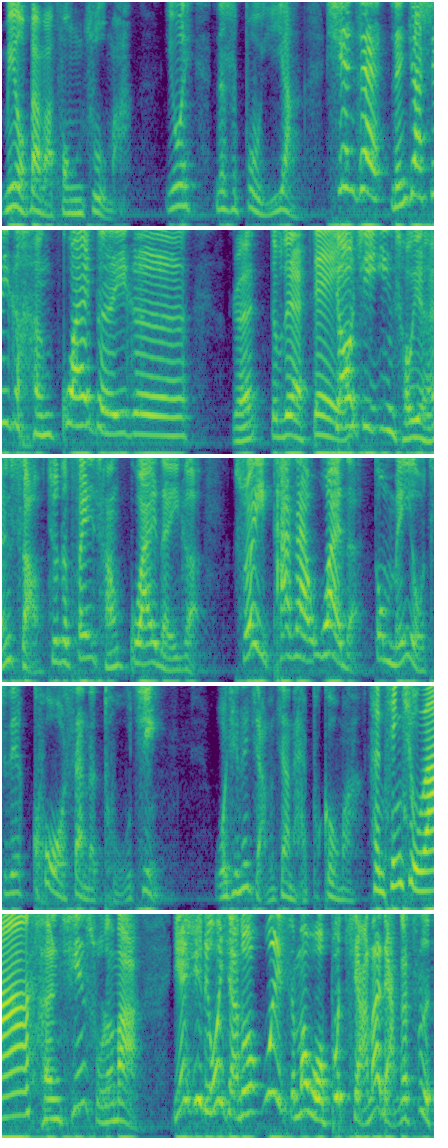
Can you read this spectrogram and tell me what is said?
没有办法封住嘛，因为那是不一样。现在人家是一个很乖的一个人，对不对？对，交际应酬也很少，就是非常乖的一个。所以它在外的都没有这些扩散的途径。我今天讲的这样的还不够吗？很清楚啦，很清楚了嘛。也许你会想说，为什么我不讲那两个字？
